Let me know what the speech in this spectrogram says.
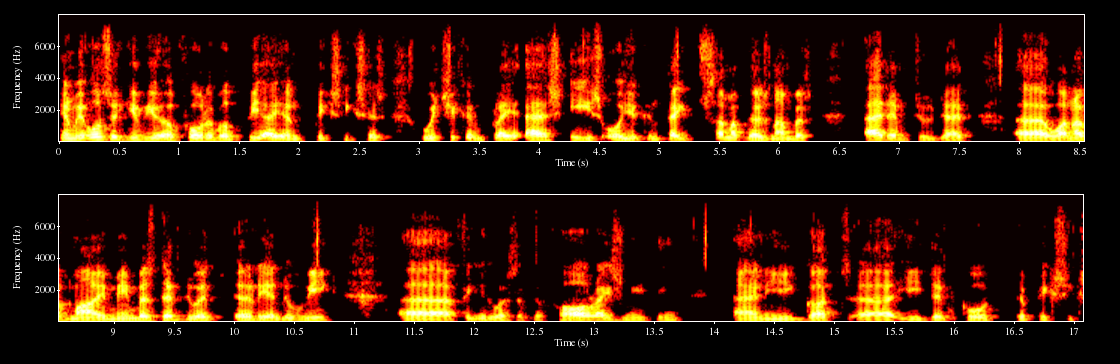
And we also give you affordable PA and pick sixes, which you can play as is, or you can take some of those numbers, add them to that. Uh, one of my members did do it earlier in the week uh, I think it was at the fall race meeting, and he got uh, he did quote the pick six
